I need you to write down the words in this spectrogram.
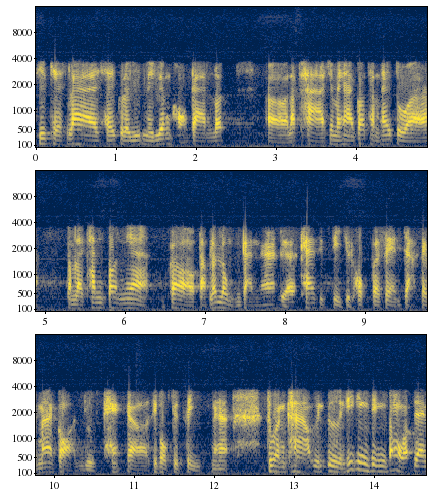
ที่เทสลาใช้กลยุทธ์ในเรื่องของการลดราคาใช่ไหมฮะก็ทำให้ตัวกำไรขั้นต้นเนี่ยก็ปรับลดลงเหมือนกันนะเหลือแค่ 14.6%จากไตรมาสก่อนอยู่แค่16.4 นะฮะส่วนข่าวอื่นๆ ที่จริง ๆ ต้องบอกว่าเป็น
